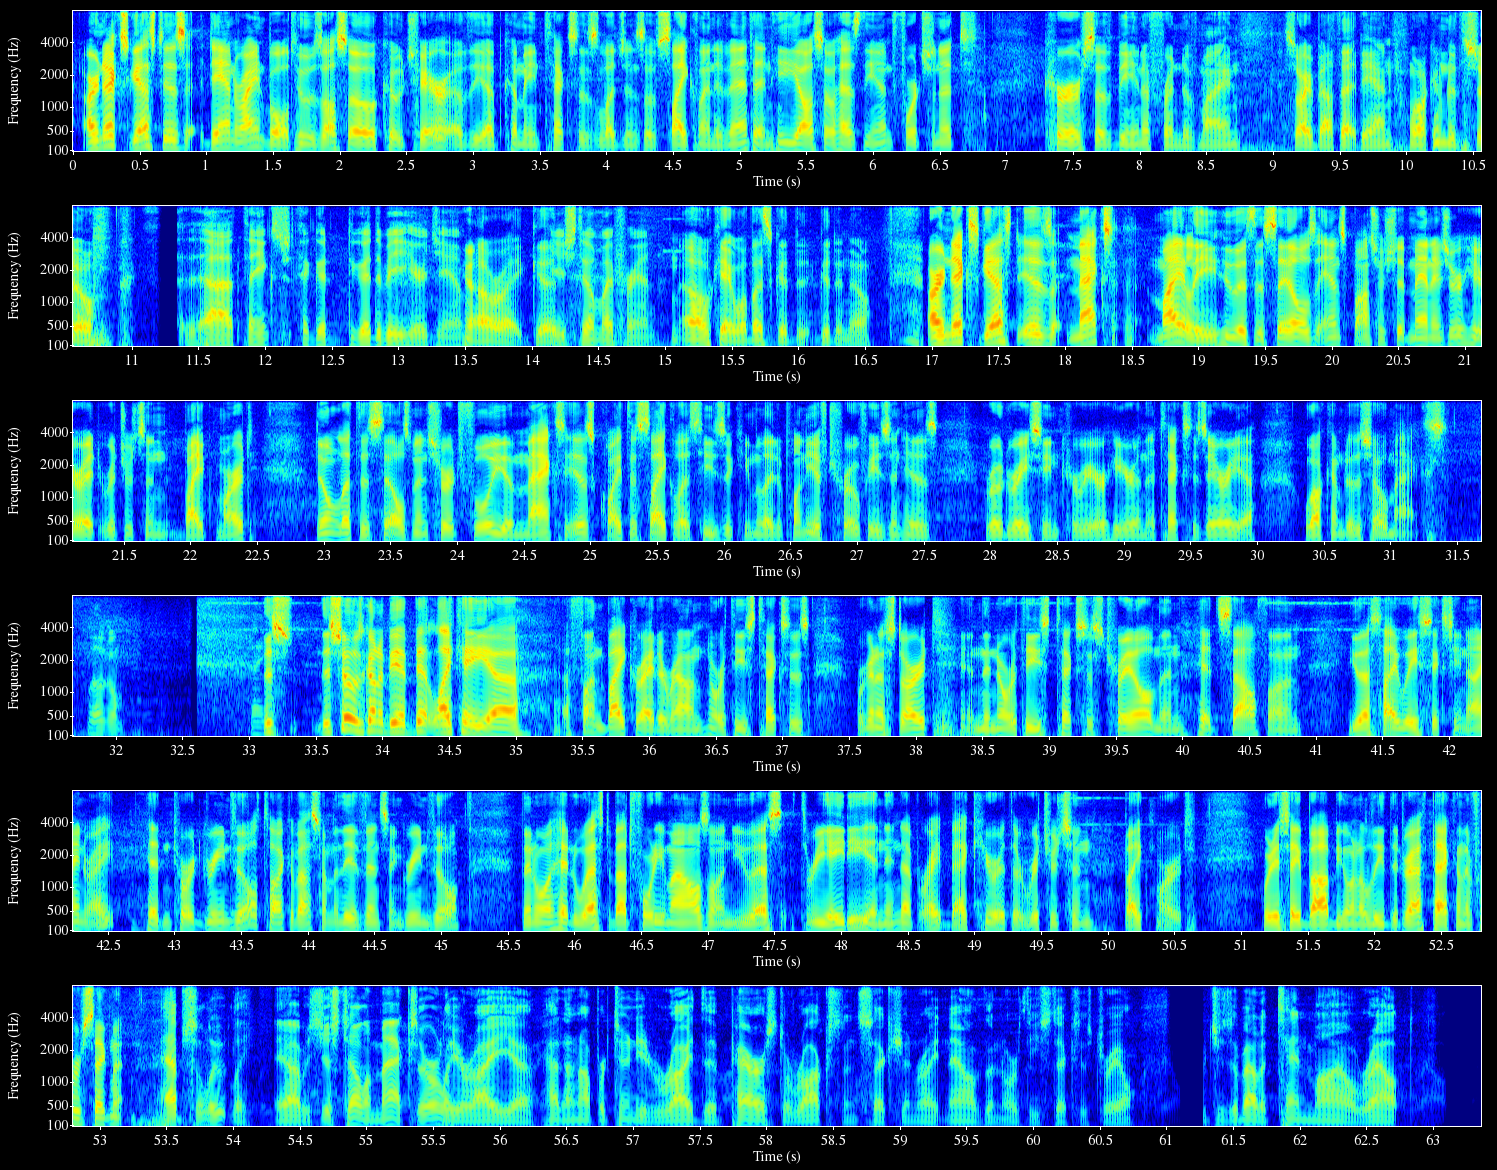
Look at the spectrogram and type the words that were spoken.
Our next guest is Dan Reinbold, who is also co chair of the upcoming Texas Legends of Cycling event, and he also has the unfortunate curse of being a friend of mine. Sorry about that, Dan. Welcome to the show. Uh, thanks. Uh, Good, good to be here, Jim. All right, good. You're still my friend. Okay, well, that's good to, good to know. Our next guest is Max Miley, who is the sales and sponsorship manager here at Richardson Bike Mart. Don't let the salesman shirt fool you. Max is quite the cyclist. He's accumulated plenty of trophies in his road racing career here in the Texas area. Welcome to the show, Max. Welcome. This this show is going to be a bit like a uh, a fun bike ride around Northeast Texas. We're going to start in the Northeast Texas Trail and then head south on U.S. Highway 69, right, heading toward Greenville. Talk about some of the events in Greenville. Then we'll head west about 40 miles on US 380 and end up right back here at the Richardson Bike Mart. What do you say, Bob? You want to lead the draft pack in the first segment? Absolutely. Yeah, I was just telling Max earlier, I uh, had an opportunity to ride the Paris to Roxton section right now of the Northeast Texas Trail, which is about a 10 mile route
